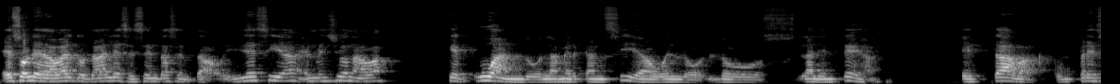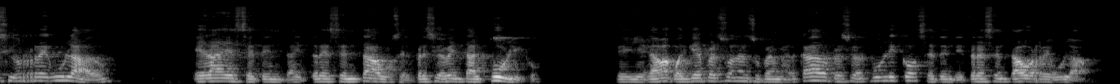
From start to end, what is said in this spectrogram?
Eso le daba el total de 60 centavos. Y decía, él mencionaba que cuando la mercancía o el, los, la lenteja estaba con precio regulado, era de 73 centavos el precio de venta al público. Que llegaba cualquier persona en el supermercado, precio al público, 73 centavos regulado.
